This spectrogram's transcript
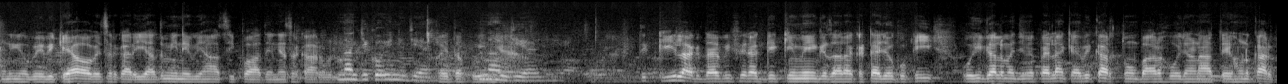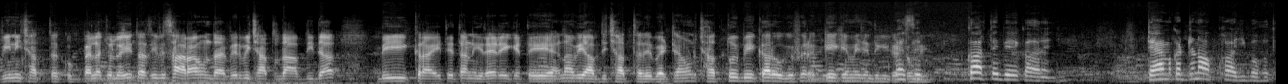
ਸੁਣੀ ਹੋਵੇ ਵੀ ਕਿਹਾ ਹੋਵੇ ਸਰਕਾਰੀ ਆਦਮੀ ਨੇ ਵੀ ਹਾਂ ਅਸੀਂ ਪਵਾ ਦਿੰਦੇ ਹਾਂ ਸਰਕਾਰ ਵੱਲੋਂ ना जी कोई नहीं जी ਹਜੇ है ਤਾਂ ਕੋਈ ना ਨਹੀਂ जी ਆਇਆ। है जी ਤੇ ਕੀ ਲੱਗਦਾ ਵੀ ਫਿਰ ਅੱਗੇ ਕਿਵੇਂ ਗੁਜ਼ਾਰਾ ਕੱਟਿਆ ਜਾਊ? ਕਿਉਂਕਿ ਉਹੀ ਗੱਲ ਮੈਂ ਜਿਵੇਂ ਪਹਿਲਾਂ ਕਿਹਾ ਵੀ ਘਰ ਤੋਂ ਬਾਹਰ ਹੋ ਜਾਣਾ ਤੇ ਹੁਣ ਘਰ ਵੀ ਨਹੀਂ ਛੱਤ ਕਿਉਂਕਿ ਪਹਿਲਾਂ ਚਲੋ ਇਹ ਤਾਂ ਸੀ ਵੀ ਸਹਾਰਾ ਹੁੰਦਾ ਫਿਰ ਵੀ ਛੱਤ ਦਾ ਆਪਦੀ ਦਾ ਵੀ ਕਿਰਾਏ ਤੇ ਤਾਂ ਨਹੀਂ ਰਹਿ ਰਹੇ ਕਿਤੇ ਹੈ ਨਾ ਵੀ ਆਪਦੀ ਛੱਤ ਥੱਲੇ ਬੈਠਿਆ। ਹੁਣ ਛੱਤ ਤੋਂ ਹੀ ਬੇਕਾਰ ਹੋ ਗਏ ਫਿਰ ਅੱਗੇ ਕਿਵੇਂ ਜ਼ਿੰਦਗੀ ਕੱਟੋਗੇ? ਘਰ ਤੇ ਬੇਕਾਰ ਹੈ ਜੀ। ਟਾਈਮ ਕੱਢਣਾ ਔਖਾ ਜੀ ਬਹੁਤ।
